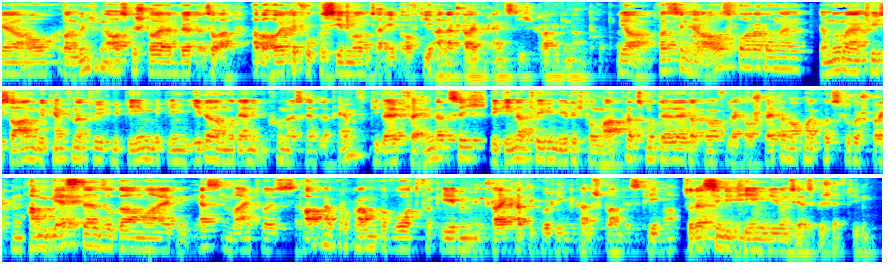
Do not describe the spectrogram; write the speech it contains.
der auch von München ausgesteuert wird. Also, aber heute fokussieren wir uns eigentlich auf die anderen drei Brands, die ich gerade genannt habe. Ja, was sind Herausforderungen? Da muss man natürlich sagen, wir kämpfen natürlich mit dem, mit dem jeder moderne E-Commerce-Händler kämpft. Die Welt verändert sich. Wir gehen natürlich in die Richtung Marktplatzmodelle. Da können wir vielleicht auch später noch mal kurz drüber sprechen. Haben gestern sogar mal den ersten MyToys Partnerprogramm Award vergeben in drei Kategorien. Ganz spannendes Thema. So, das sind die Themen, die uns jetzt beschäftigen.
